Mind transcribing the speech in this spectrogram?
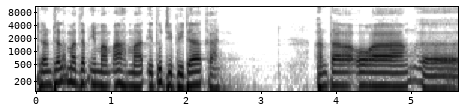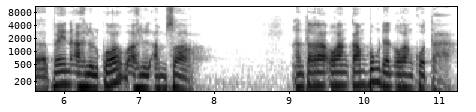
dalam dalam madhab Imam Ahmad itu dibedakan antara orang e, bain ahlul qura wa ahlul amsar. Antara orang kampung dan orang kota.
